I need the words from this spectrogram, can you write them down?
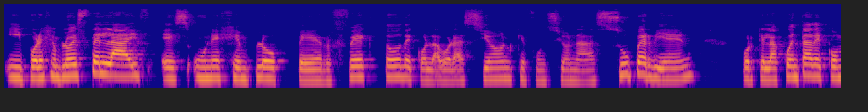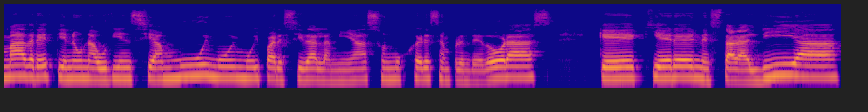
Y por ejemplo, este live es un ejemplo perfecto de colaboración que funciona súper bien porque la cuenta de comadre tiene una audiencia muy, muy, muy parecida a la mía. Son mujeres emprendedoras que quieren estar al día,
